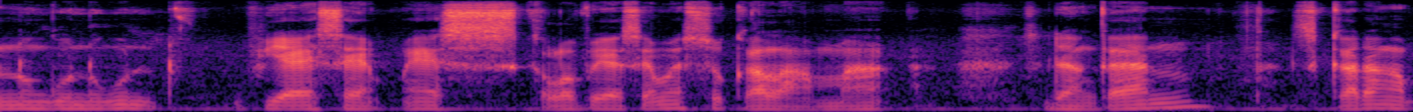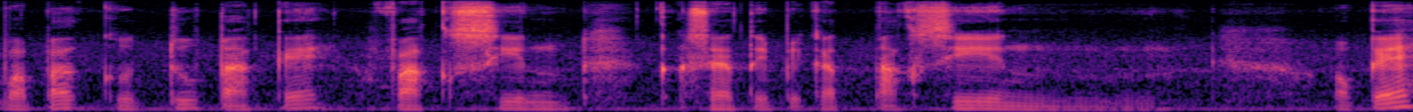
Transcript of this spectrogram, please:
nunggu-nunggu via SMS Kalau via SMS suka lama. Sedangkan sekarang apa-apa kudu pakai vaksin sertifikat vaksin. Oke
